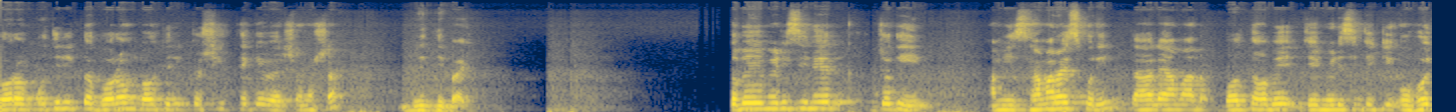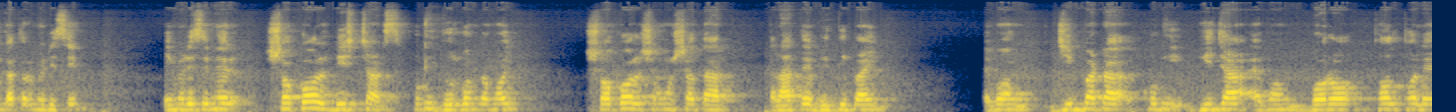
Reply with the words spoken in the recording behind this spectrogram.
গরম, অতিরিক্ত গরম বা অতিরিক্ত শীত থেকেও এর সমস্যা বৃদ্ধি পায়। তবে এই মেডিসিনের যদি আমি সামারাইজ করি, তাহলে আমার বলতে হবে যে মেডিসিনটি একটি উভয়কাতর মেডিসিন। এই মেডিসিনের সকল ডিসচার্জ খুবই দুর্গন্ধময়, সকল সমস্যা তার রাতে বৃদ্ধি পায় এবং জিব্বাটা খুবই ভিজা এবং বড় থলথলে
